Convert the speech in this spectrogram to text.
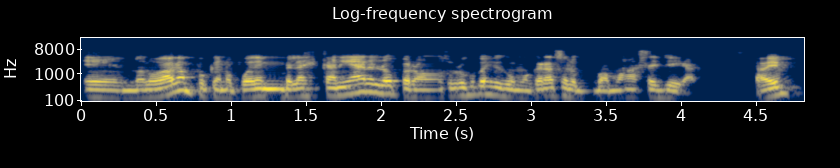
eh, no lo hagan porque no pueden verla, escanearlo, pero no se preocupen que como quiera se lo vamos a hacer llegar. ¿Está bien?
